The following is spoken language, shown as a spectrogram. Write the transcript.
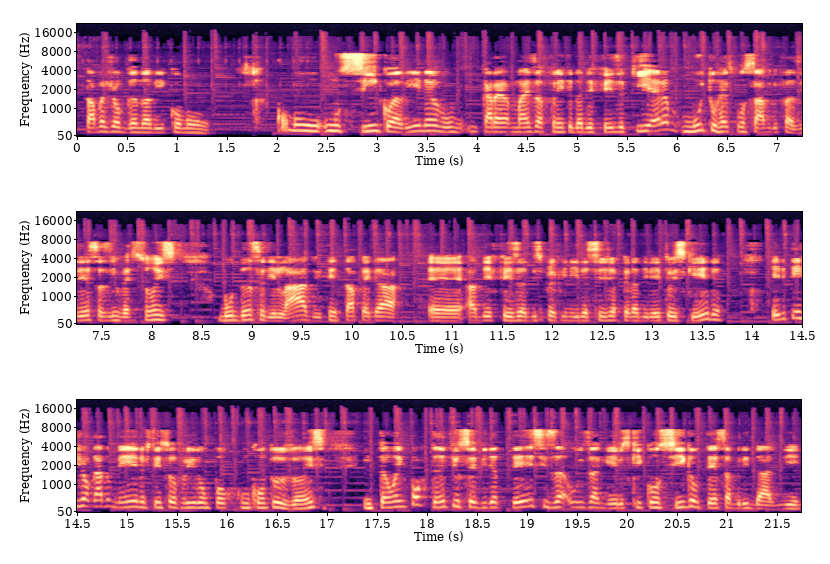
estava jogando ali como como um 5 ali, né? Um, cara mais à frente da defesa que era muito responsável de fazer essas inversões, mudança de lado e tentar pegar é, a defesa desprevenida, seja pela direita ou esquerda. Ele tem jogado menos, tem sofrido um pouco com contusões, então é importante o Sevilla ter esses os zagueiros que consigam ter essa habilidade de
